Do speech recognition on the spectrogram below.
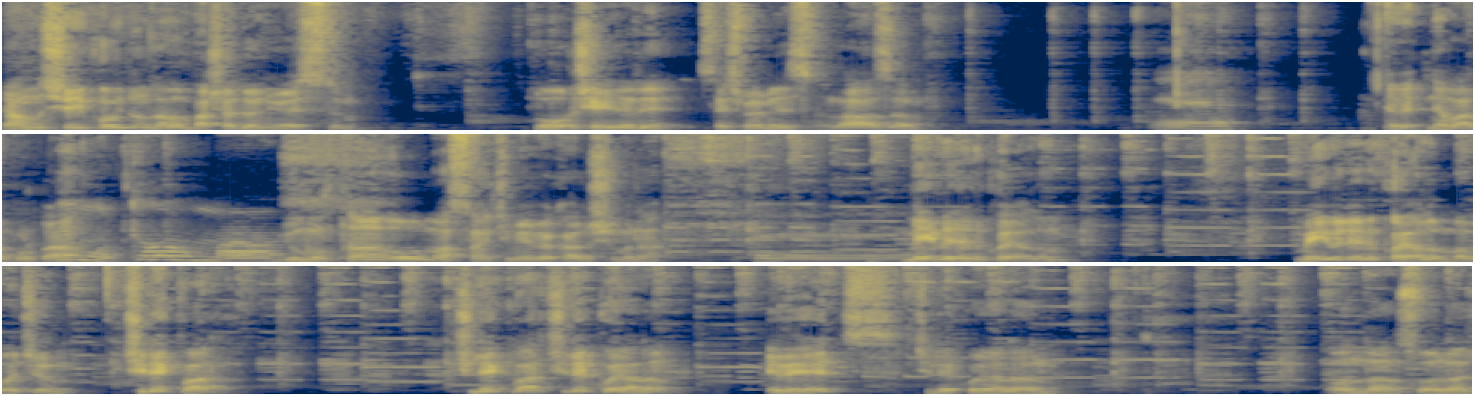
Yanlış şeyi koyduğun zaman başa dönüyor Eslim. Doğru şeyleri seçmemiz lazım. Ee, Evet ne var burada? yumurta olmaz. Yumurta olmaz sanki meyve karışımına. Ee, Meyveleri koyalım. Meyveleri koyalım babacığım. Çilek var. Çilek var. Çilek koyalım. Evet. Çilek koyalım. Ondan sonra.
